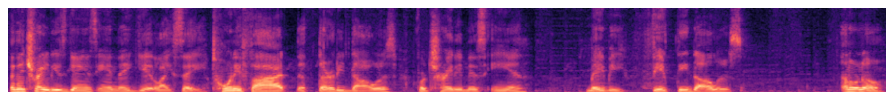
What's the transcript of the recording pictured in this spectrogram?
and they trade these games in, they get like say 25 to $30 for trading this in, maybe $50 I don't know.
